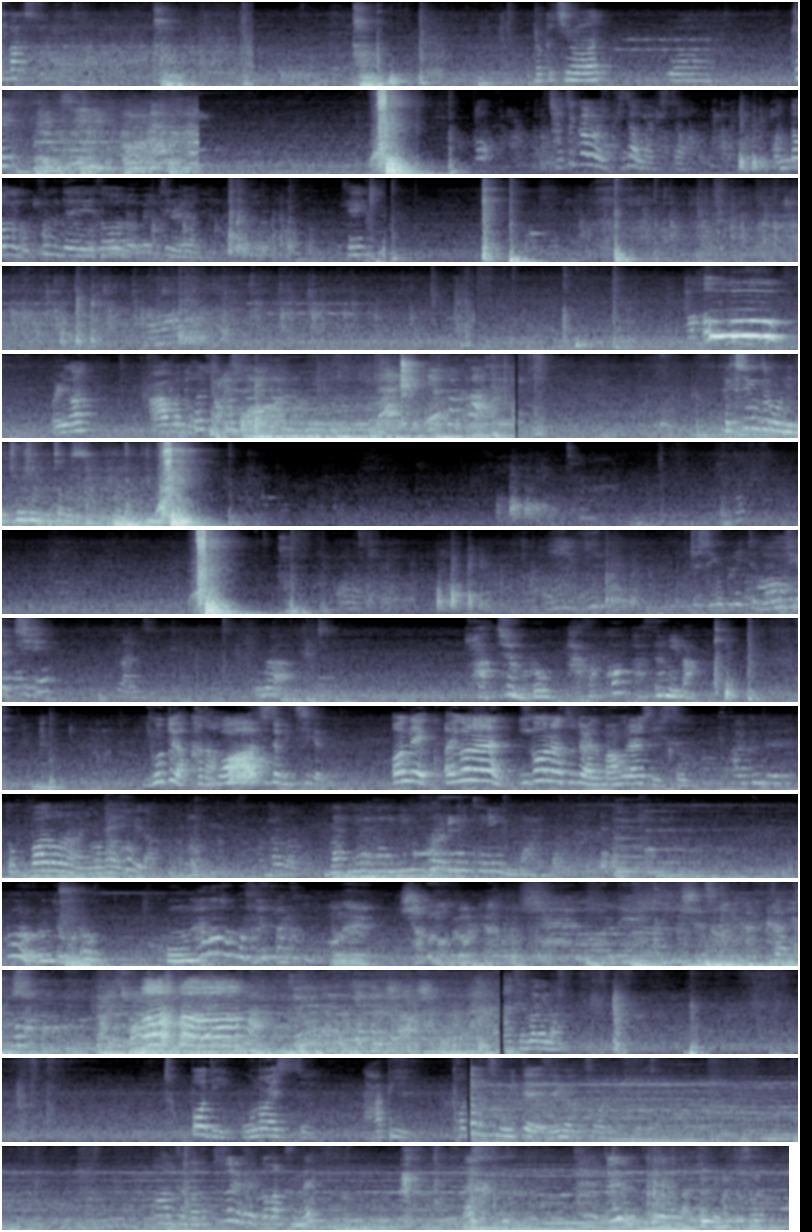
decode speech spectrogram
이 박스 이렇게 치면? 와. 오케이. 어, 자책감은 비상이야 진짜 언덕이 높은 데서 웨지를 해야 돼 오케이 오! 멀리 간? 아, 뭐, 펄스 백스윙 들어올리는데 중심 못 잡았어. 아, 이, 어째 스윙 플레이트 왜 움직였지? 좌측으로 다섯 컵 받습니다. 이건 또 약하다. 와 진짜 미치겠네. 어, 근데 어, 이거는 이거는 안에서 마무리할 수 있어. 아 근데 똑바로는 아 아닌데. 컵이다. 잠깐만. 남편님 수혜가 차례입니다. 홀 오른쪽으로 공 하나 정도 봤어요. 오늘 샤브 먹으러 올래 첫 버디 오너에스 나비 더 치고 이때 네명 들어가지고. 아 진짜 나 목소리 될 것 같은데? 저기 목소리 되는 거 아니야? 대표님 한테 써?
